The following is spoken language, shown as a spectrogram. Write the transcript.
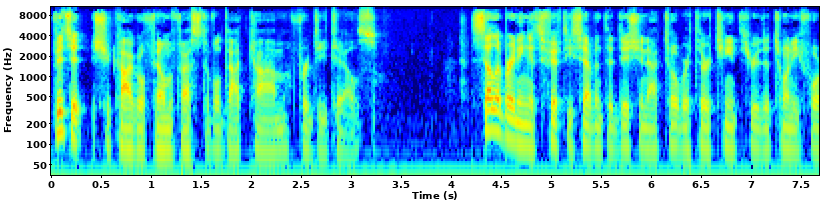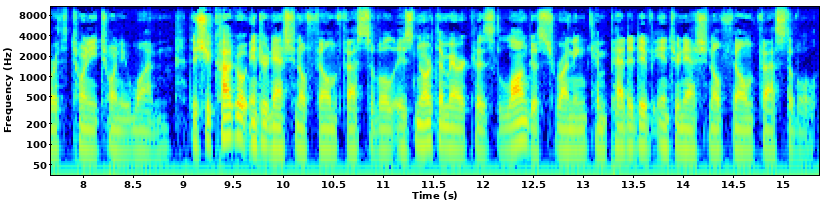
Visit ChicagoFilmFestival.com for details. Celebrating its 57th edition October 13th through the 24th, 2021, the Chicago International Film Festival is North America's longest running competitive international film festival,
